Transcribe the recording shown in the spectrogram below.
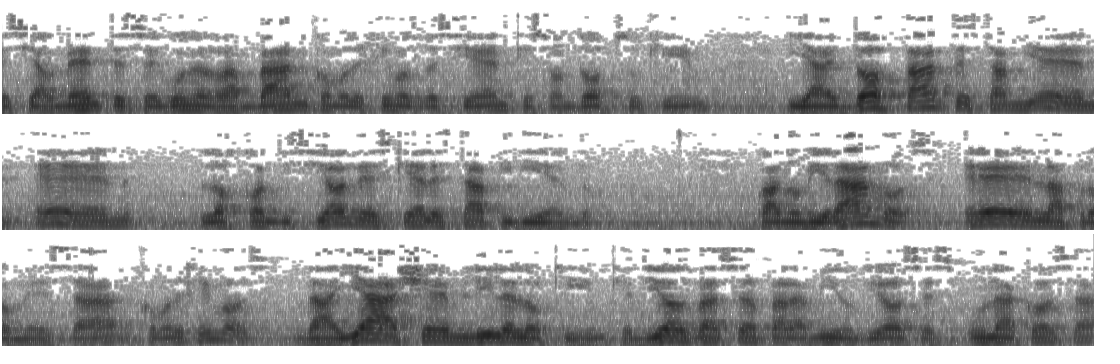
especialmente según el Ramban, como dijimos recién, que son dos psukim, y hay dos partes también en las condiciones que él está pidiendo. Cuando miramos en la promesa, como dijimos, Vaya Hashem Lil Elohim, que Dios va a ser para mí un Dios es una cosa,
